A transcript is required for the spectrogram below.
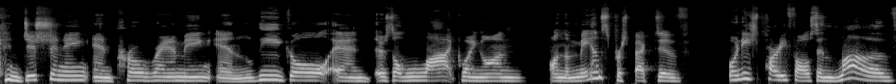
conditioning and programming and legal. And there's a lot going on on the man's perspective. When each party falls in love,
